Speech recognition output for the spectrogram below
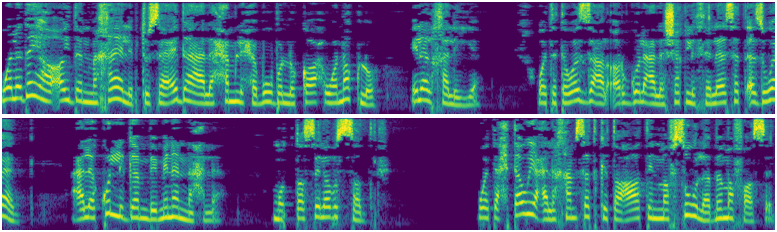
ولديها أيضا مخالب تساعدها على حمل حبوب اللقاح ونقله إلى الخلية، وتتوزع الأرجل على شكل ثلاثة أزواج على كل جنب من النحلة متصلة بالصدر وتحتوي على خمسة قطاعات مفصولة بمفاصل.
